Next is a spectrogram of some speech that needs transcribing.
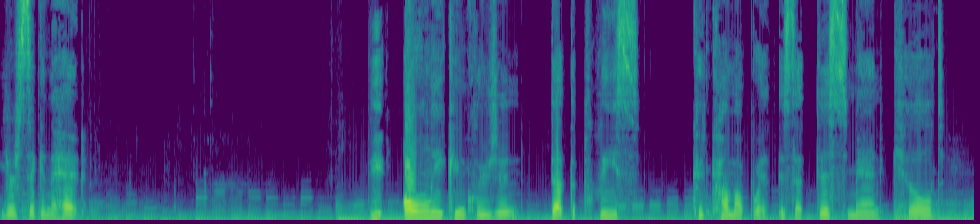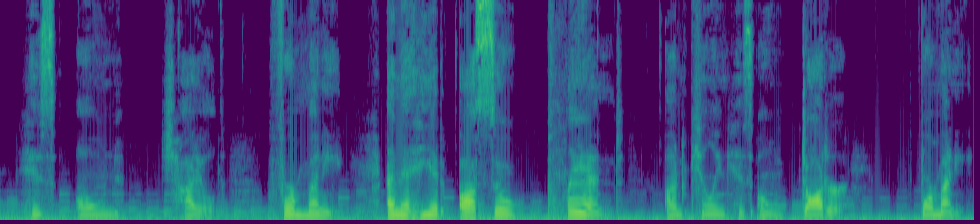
You're sick in the head. The only conclusion that the police could come up with is that this man killed his own child for money and that he had also planned on killing his own daughter for money.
